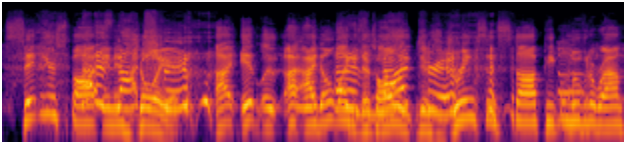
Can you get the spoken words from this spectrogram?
Sit in your spot and enjoy it. I it I, I don't That like it. There's always there's drinks and stuff, people moving around.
